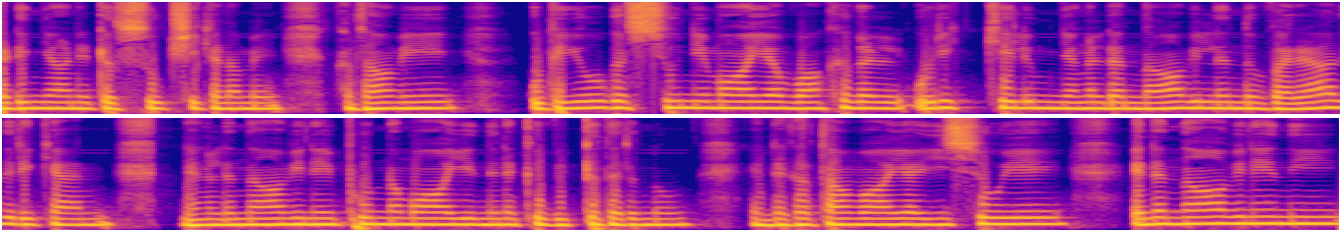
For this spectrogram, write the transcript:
കടിഞ്ഞാണിട്ട് സൂക്ഷിക്കണമേ. കഥാവേ ഉപയോഗശൂന്യമായ വാക്കുകൾ ഒരിക്കലും ഞങ്ങളുടെ നാവിൽ നിന്ന് വരാതിരിക്കാൻ ഞങ്ങളുടെ നാവിനെ പൂർണമായി നിനക്ക് വിട്ടുതരുന്നു. എന്റെ കർത്താവായ ഈശോയെ എന്റെ നാവിനെ നീ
